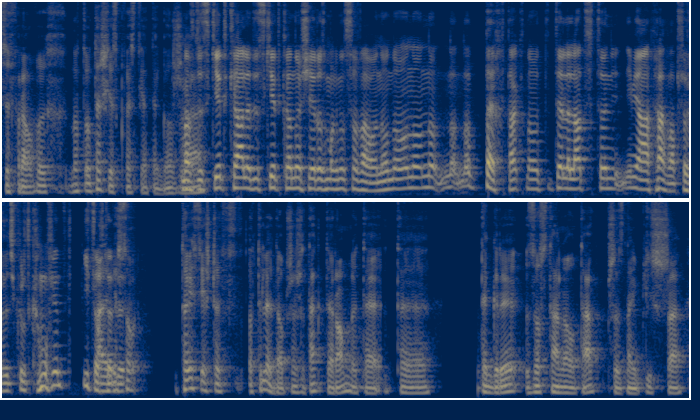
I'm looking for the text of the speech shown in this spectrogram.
cyfrowych, no to też jest kwestia tego, że... Masz dyskietkę, ale dyskietka no się rozmagnesowała. No, no, no, no, no, no pech, tak? No tyle lat to nie, nie miała prawa przeżyć, krótko mówiąc. I co ale wtedy? To jest jeszcze o tyle dobrze, że tak te romy, te, te, te gry zostaną tak przez najbliższe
